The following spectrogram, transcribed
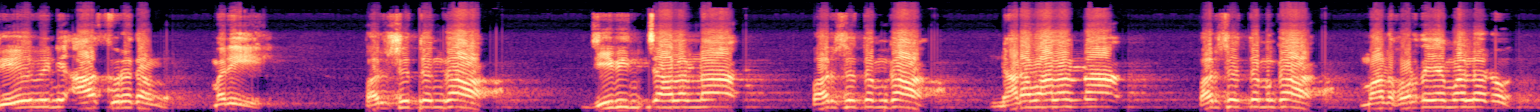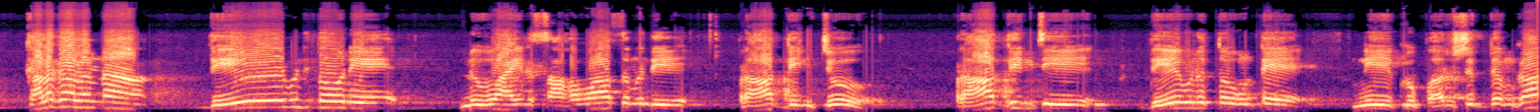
దేవుని ఆశీర్వదం మరి పరిశుద్ధంగా జీవించాలన్నా పరిశుద్ధంగా నడవాలన్నా పరిశుద్ధంగా మన హృదయములను కలగాలన్నా దేవునితోనే నువ్వు ఆయన సహవాసముంది ప్రార్థించు. ప్రార్థించి దేవునితో ఉంటే నీకు పరిశుద్ధంగా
